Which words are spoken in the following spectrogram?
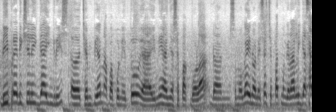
di prediksi Liga Inggris eh, champion apa pun itu ya ini hanya sepak bola dan semoga Indonesia cepat menggelar Liga 1.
